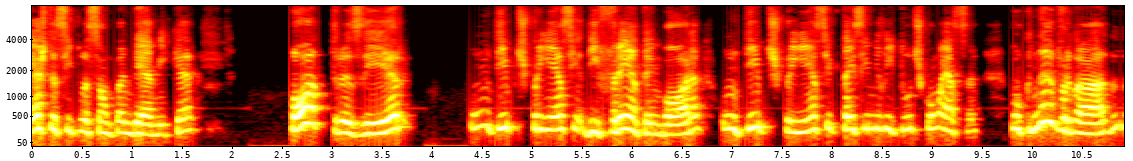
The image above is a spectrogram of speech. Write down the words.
esta situação pandémica pode trazer um tipo de experiência diferente, embora um tipo de experiência que tem similitudes com essa. Porque, na verdade,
